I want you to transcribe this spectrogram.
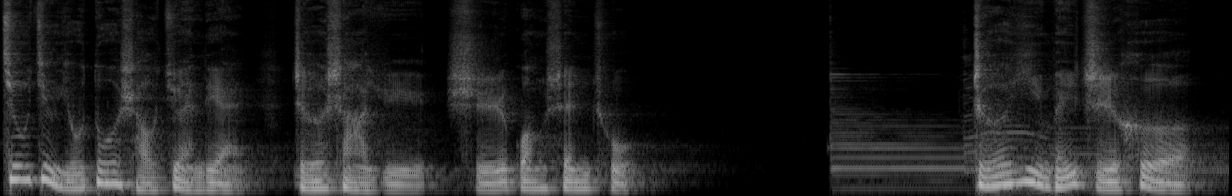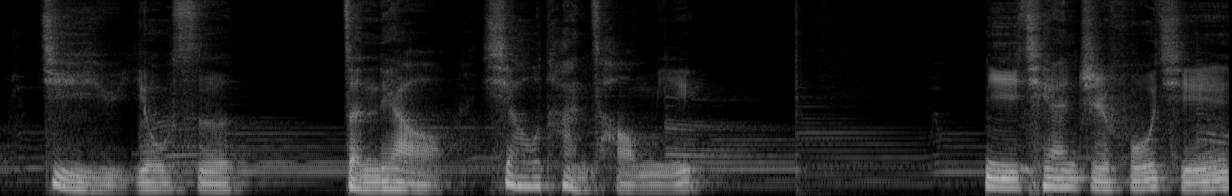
究竟有多少眷恋折煞于时光深处？折一枚纸鹤，寄予忧思，怎料消叹草迷。你千指抚琴，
